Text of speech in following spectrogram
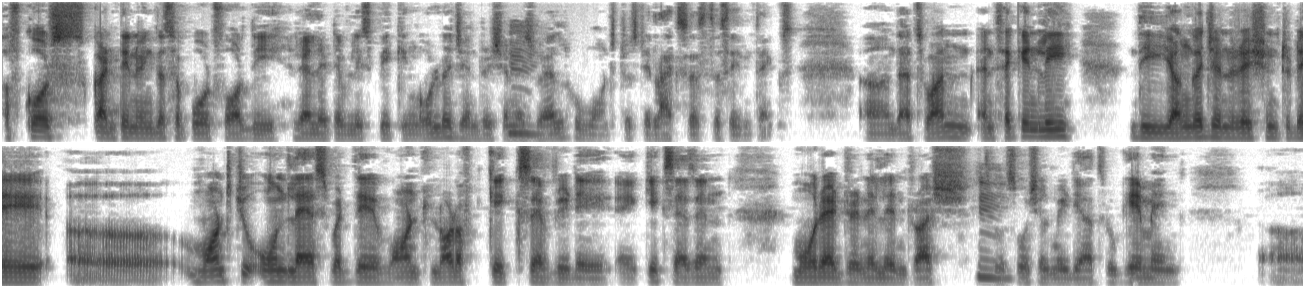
of course continuing the support for the relatively speaking older generation as Hmm. well who wants to still access the same things uh, that's one and secondly the younger generation today uh, wants to own less but they want a lot of kicks every day uh, kicks as in more adrenaline rush Hmm. through social media through gaming uh,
